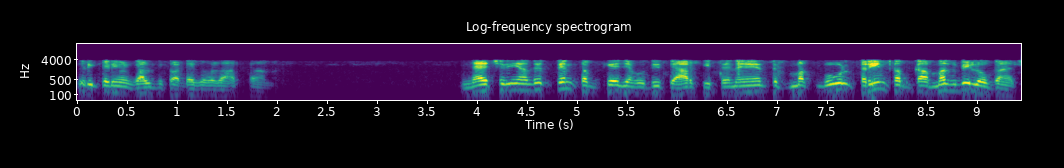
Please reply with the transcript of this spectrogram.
کہڑی گل بھی تے کو وضاحت نیچریاں دے تین طبقے یہودی تیار کیتے نے تے مقبول ترین طبقہ مذہبی لوگاں وچ۔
